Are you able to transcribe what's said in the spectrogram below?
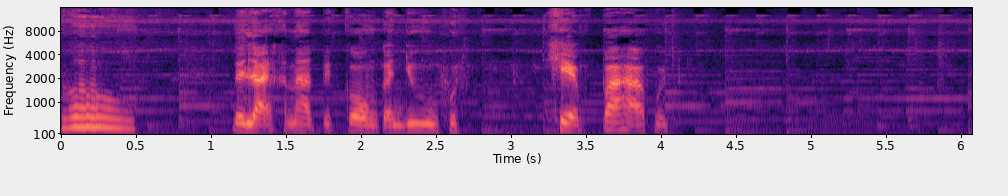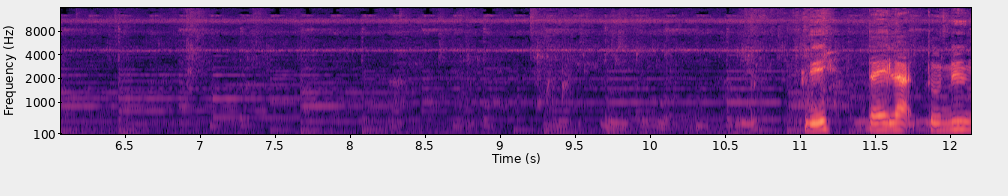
โอ้ได้หลายขนาดไปกองกันอยู่พุ่นเข็มป่าพุ่น นี่ได้ละตัวหนึ่ง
